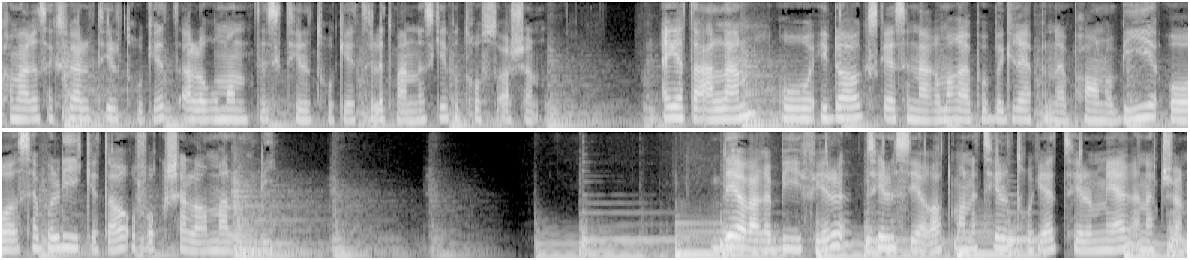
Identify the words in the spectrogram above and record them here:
kan være seksuelt tiltrukket eller romantisk tiltrukket til et menneske på tross av kjønn. Jeg heter Ellen, og i dag skal jeg se nærmere på begrepene pan og bi, og se på likheter og forskjeller mellom de. Det å være bifil tilsier at man er tiltrukket til mer enn et kjønn.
